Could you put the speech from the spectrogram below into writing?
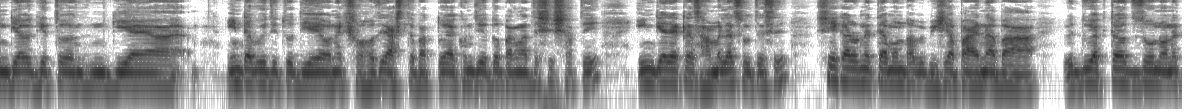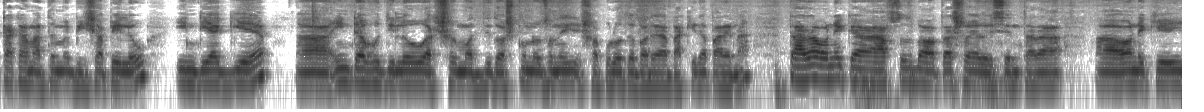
ইন্ডিয়া গিয়ে গিয়ে ইন্টারভিউ দিত দিয়ে অনেক সহজে আসতে পারতো। এখন যেহেতু বাংলাদেশের সাথে ইন্ডিয়ার একটা ঝামেলা চলতেছে, সে কারণে তেমনভাবে ভিসা পায় না বা দু একটা জন অনেক টাকার মাধ্যমে ভিসা পেলেও ইন্ডিয়া গিয়ে ইন্টারভিউ দিলেও একশোর মধ্যে দশ পনেরো জনেই সফল হতে পারে আর বাকিরা পারে না। তারা অনেক আফসোস বা হতাশ হয়ে রয়েছেন। তারা অনেকেই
